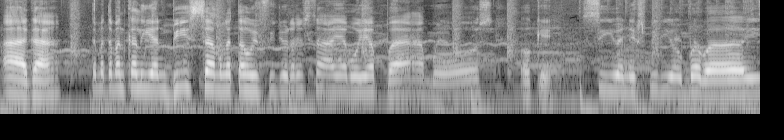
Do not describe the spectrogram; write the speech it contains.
agar teman-teman kalian bisa mengetahui video dari saya boya para bos. Oke, okay, see you in next video. Bye bye.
